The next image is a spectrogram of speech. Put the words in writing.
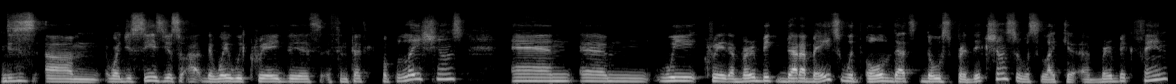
this is um, what you see is just uh, the way we create these synthetic populations and um, we create a very big database with all that those predictions. It was like a, a, very big thing.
